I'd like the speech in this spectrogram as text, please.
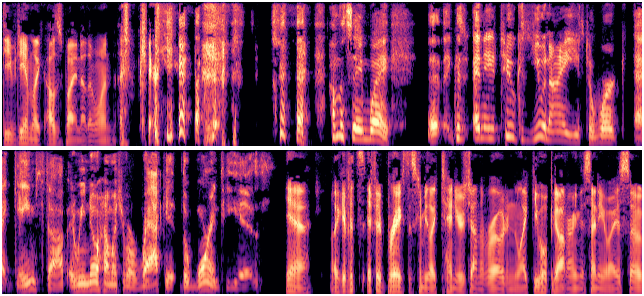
dvd i'm like i'll just buy another one i don't care Yeah. I'm the same way. Uh, because and it, too, because you and I used to work at GameStop, and we know how much of a racket the warranty is. yeah like if it's if it breaks it's gonna be like 10 years down the road and like you won't be honoring this anyway so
